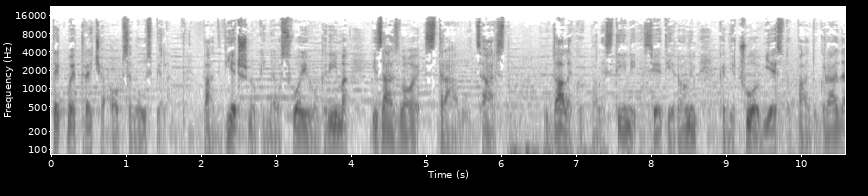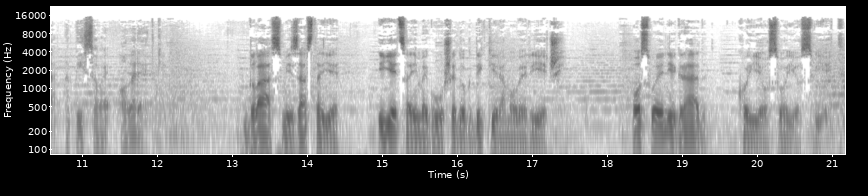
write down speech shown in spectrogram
Tek mu je treća opsada uspjela. Pad vječnog i neosvojivog Rima izazvao je stravu u carstvu. U dalekoj Palestini Sveti Jerolim, kad je čuo vijest o padu grada, napisao je ove retke. Glas mi zastaje i jeca ime guše dok diktiram ove riječi. Osvojen je grad koji je osvojio svijet.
